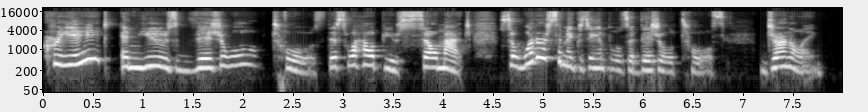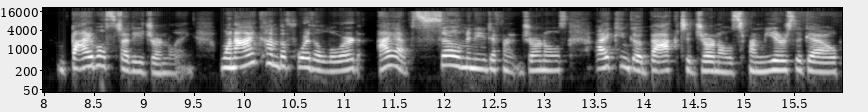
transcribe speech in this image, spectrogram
create and use visual tools. This will help you so much. So, what are some examples of visual tools? Journaling, Bible study journaling. When I come before the Lord, I have so many different journals. I can go back to journals from years ago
